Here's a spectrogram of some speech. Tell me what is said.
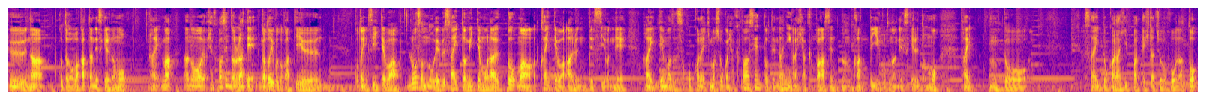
ふうなことが分かったんですけれども、はい。まあ、あの、100%のラテがどういうことかっていうことについては、ローソンのウェブサイトを見てもらうと、まあ、書いてはあるんですよね。はい。で、まずそこからいきましょうか。100%って何が100%なのかっていうことなんですけれども、はい。うんと、サイトから引っ張ってきた情報だと、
